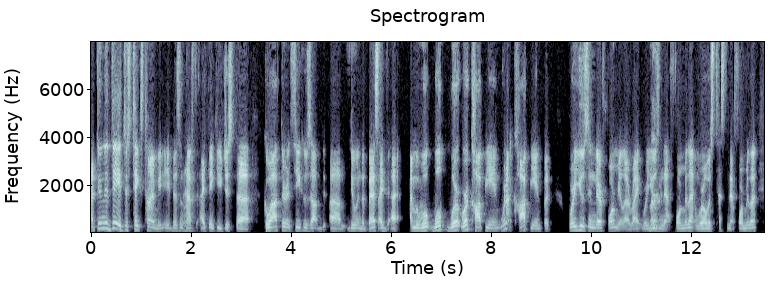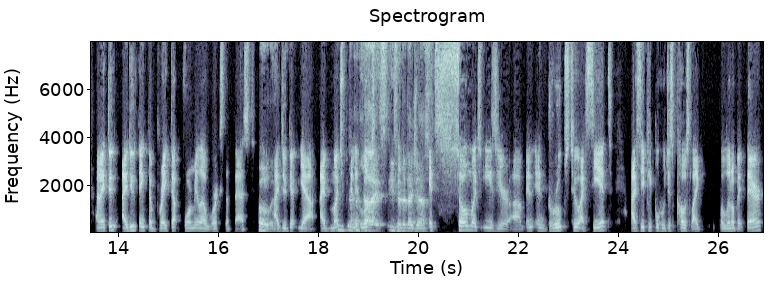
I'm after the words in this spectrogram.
At the end of the day, it just takes time. It, doesn't have to. I think you just uh, go out there and see who's out um, doing the best. I, I, I mean, we'll, we'll, we're, we're copying. We're not copying, but we're using their formula, right? We're right. using that formula, and we're always testing that formula. And I do, I do think the breakup formula works the best. Totally. I do get, yeah. I much easier and it looks easier to digest. It's so much easier. Um, in, in groups too, I see it. I see people who just post like a little bit there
